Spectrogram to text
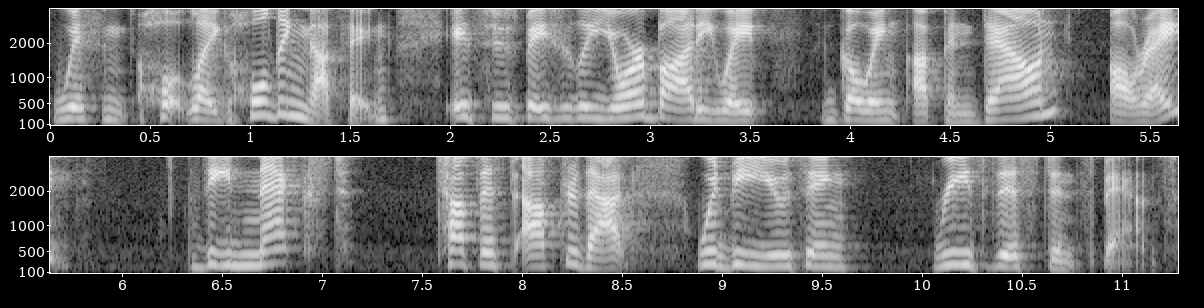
with like holding nothing. It's just basically your body weight going up and down. All right. The next toughest after that would be using resistance bands.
